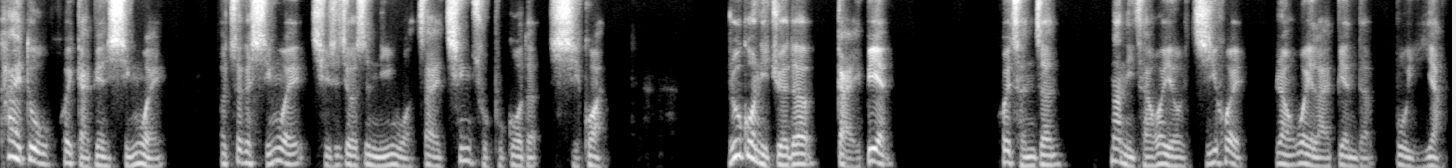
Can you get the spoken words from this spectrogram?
态度会改变行为，而这个行为其实就是你我再清楚不过的习惯。如果你觉得改变会成真，那你才会有机会让未来变得不一样。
